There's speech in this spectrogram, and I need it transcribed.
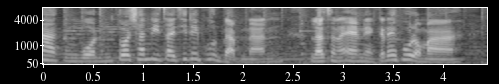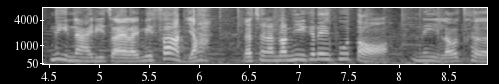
น่ากังวล ตัวฉันดีใจที่ได้พูดแบบนั้น แล้วจนั้นแอนเนี่ยก็ได้พูดออกมา นี่นายดีใจอะไรไม่ทราบยะ แล้วจากนั้นดอนนี่ก็ได้พูดต่อ นี่แล้วเธอ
